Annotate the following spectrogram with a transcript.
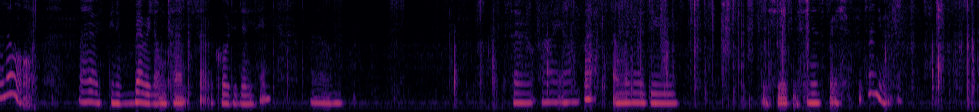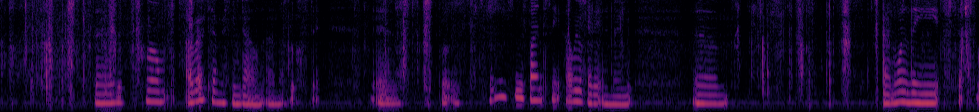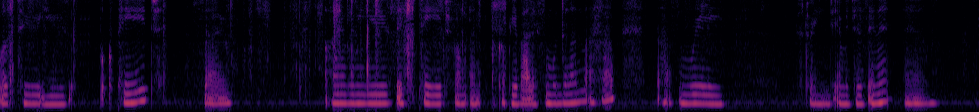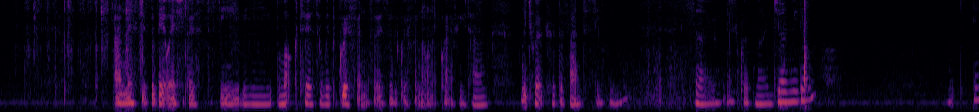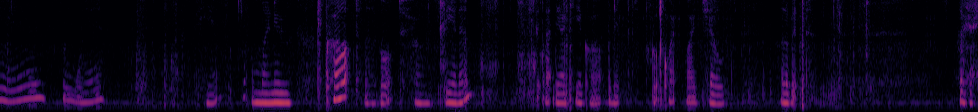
hello. I know it's been a very long time since I recorded anything. Um, so I am back and we're going to do this year's Mission Inspiration for January. So the prompt, I wrote everything down and I've lost it. Um, but it's something fancy. I will get it in a moment. Um, and one of the steps was to use book page. So I am going to use this page from an, a copy of Alice in Wonderland that I have. That has some really strange images in it um, and this is the bit where she goes to see the, the mock turtle with the griffin. So it says griffin on it quite a few times which works with the fantasy theme. So I'll just grab my gel medium is somewhere here on my new cart that I bought from B&M. A bit like the IKEA cart, but it's got quite wide shelves. I love it. Okay,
